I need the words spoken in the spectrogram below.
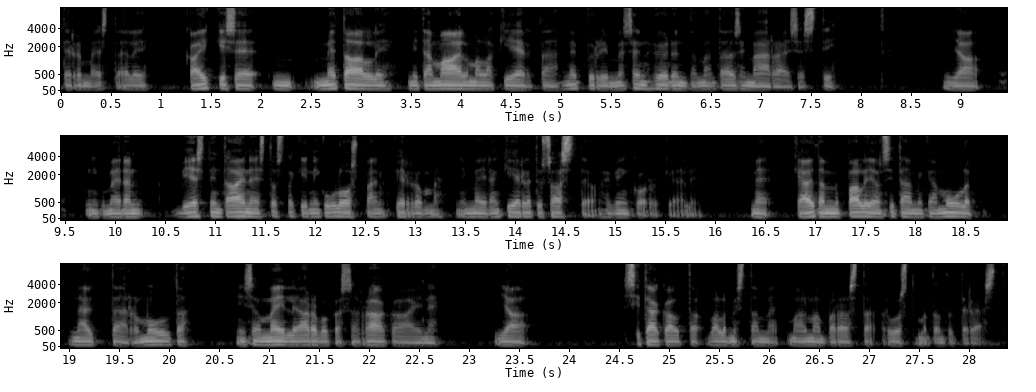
termeistä, eli kaikki se metalli, mitä maailmalla kiertää, me pyrimme sen hyödyntämään täysimääräisesti. Ja niin kuin meidän viestintäaineistostakin niin kuin ulospäin kerromme, niin meidän kierrätysaste on hyvin korkea. Eli me käytämme paljon sitä, mikä muulle näyttää romulta, niin se on meille arvokas raaka-aine. Ja sitä kautta valmistamme maailman parasta ruostumatonta terästä.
